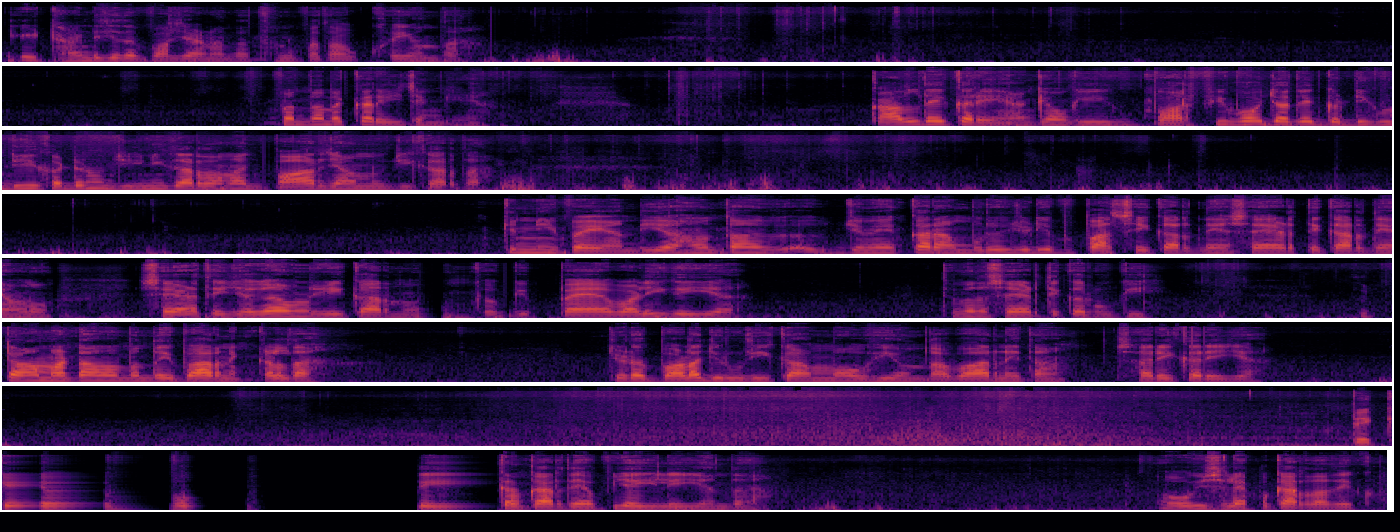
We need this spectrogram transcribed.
ਇਹ ਠੰਡ 'ਚ ਬਾਹਰ ਜਾਣਾ ਤਾਂ ਤੁਹਾਨੂੰ ਪਤਾ ਔਖਾ ਹੀ ਹੁੰਦਾ। ਬੰਦਾ ਤਾਂ ਘਰੇ ਹੀ ਚੰਗੇ ਆ। ਕੱਲ ਦੇ ਘਰੇ ਆ, ਕਿਉਂਕਿ ਬਰਫ਼ ਹੀ ਬਹੁਤ ਜ਼ਿਆਦਾ, ਗੱਡੀ ਗੁੱਡੀ ਕੱਢਣ ਨੂੰ ਜੀ ਨਹੀਂ ਕਰਦਾ, ਨਾ ਬਾਹਰ ਜਾਣ ਨੂੰ ਜੀ ਕਰਦਾ। ਕਿੰਨੀ ਪੈ ਜਾਂਦੀ ਆ। ਹੁਣ ਤਾਂ ਜਿਵੇਂ ਘਰਾਂ ਮੂਰੇ ਜਿਹੜੀ ਆਪਾਂ ਪਾਸੇ ਕਰਦੇ ਆ, ਸਾਈਡ ਤੇ ਕਰਦੇ ਆ, ਹੁਣ ਸਾਈਡ ਤੇ ਜਗ੍ਹਾ ਹੁਣ ਰਹੀ ਕਰਨ ਨੂੰ, ਕਿਉਂਕਿ ਪੈ ਵਾਲੀ ਗਈ ਆ, ਤੇ ਤਾਂ ਸਾਈਡ ਤੇ ਕਰੂਗੀ ਟਾਮਾ ਟਾਮਾ ਬੰਦਾ ਹੀ ਬਾਹਰ ਨਿਕਲਦਾ। ਜਿਹੜਾ ਬੜਾ ਜ਼ਰੂਰੀ ਕੰਮ ਆ, ਉਹੀ ਹੁੰਦਾ ਬਾਹਰ ਨੇ ਤਾਂ ਸਾਰੇ ਘਰੇ ਹੀ ਆ। ਪੇਕੇ ਕੰਮ ਕਰਦੇ ਆ, ਭਜਾਈ ਲਈ ਜਾਂਦਾ। ਉਹ ਵੀ ਸਲਿੱਪ ਕਰਦਾ, ਦੇਖੋ।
